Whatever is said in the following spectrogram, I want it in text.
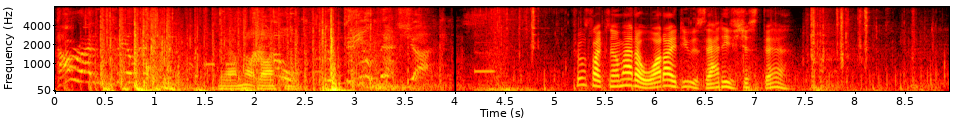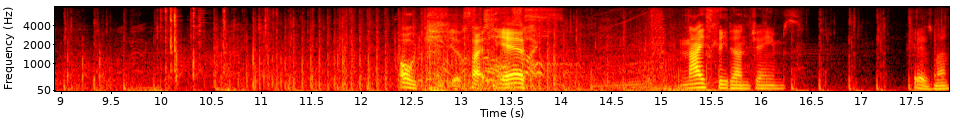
Power items available. Yeah, I'm not liking Oh, it. you nailed that shot. Feels like no matter what I do, Zaddy's just there. Oh, yes. I, yes. Nicely done, James. Cheers, man.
